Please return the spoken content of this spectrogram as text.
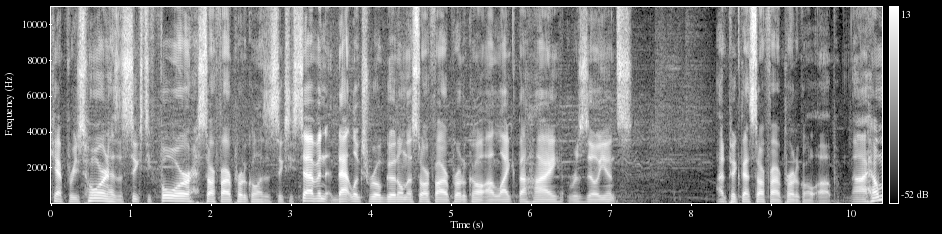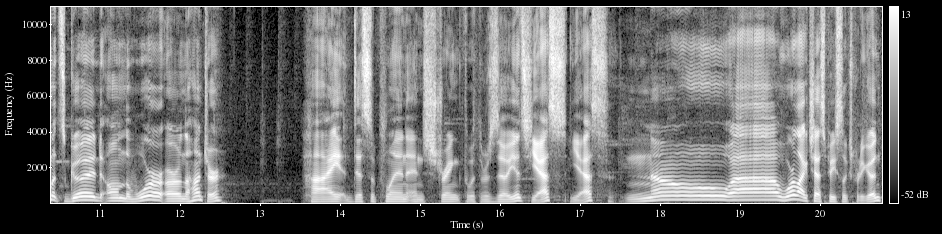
Khepri's Horn has a 64. Starfire Protocol has a 67. That looks real good on the Starfire Protocol. I like the high resilience. I'd pick that Starfire Protocol up. Uh, helmet's good on the War or on the Hunter. High discipline and strength with resilience. Yes, yes. No, uh, Warlock chest piece looks pretty good.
